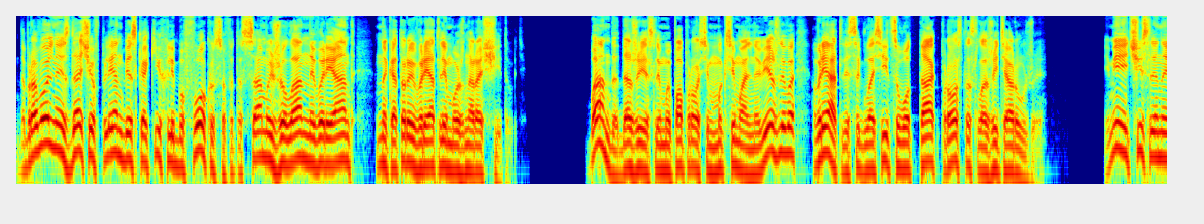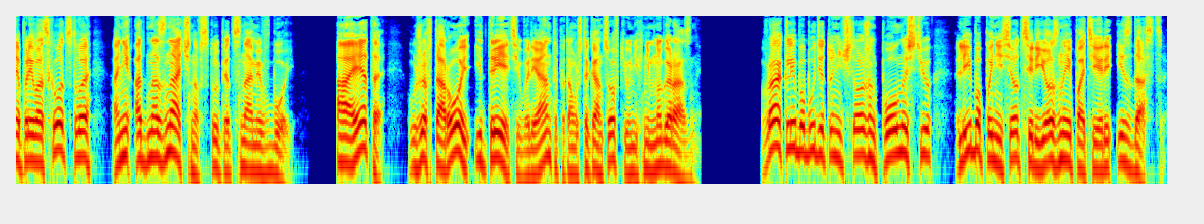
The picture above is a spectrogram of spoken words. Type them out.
Добровольная сдача в плен без каких-либо фокусов — это самый желанный вариант, на который вряд ли можно рассчитывать. Банда, даже если мы попросим максимально вежливо, вряд ли согласится вот так просто сложить оружие. Имея численное превосходство, они однозначно вступят с нами в бой. А это уже второй и третий варианты, потому что концовки у них немного разные. Враг либо будет уничтожен полностью, либо понесет серьезные потери и сдастся.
